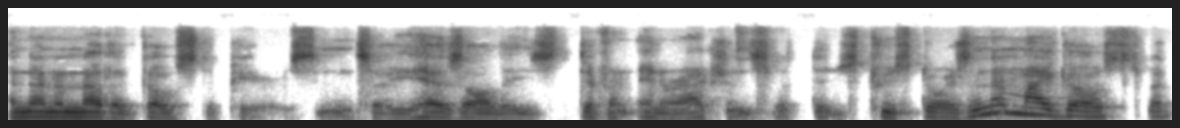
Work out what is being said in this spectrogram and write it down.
And then another ghost appears. And so he has all these different interactions with these true stories. And they're my ghosts, but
